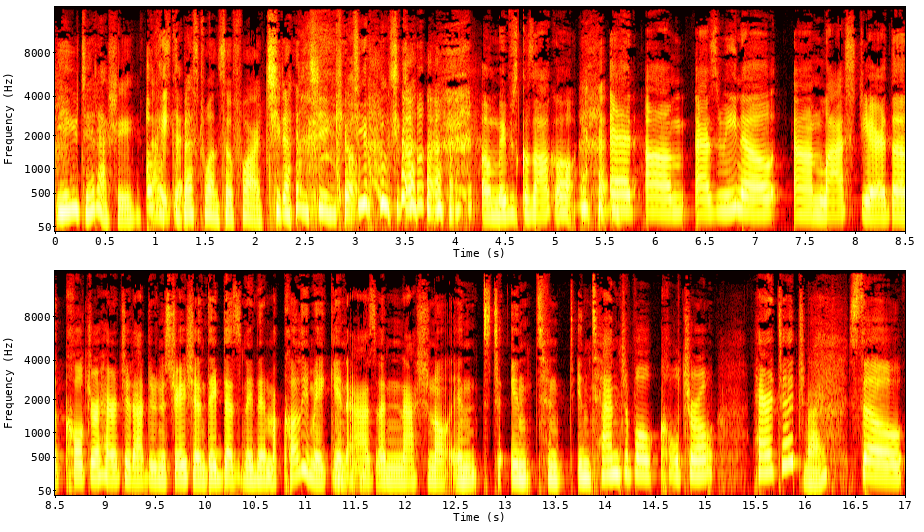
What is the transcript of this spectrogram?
Yeah, you did actually. That okay, was good. the best one so far. Chiranjigyo. Chiranjigyo. oh, maybe it's because alcohol. and um, as we know, um, last year the Cultural Heritage Administration they designated makgeolli Macon mm-hmm. as a national in, in, intangible cultural heritage. Right. So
